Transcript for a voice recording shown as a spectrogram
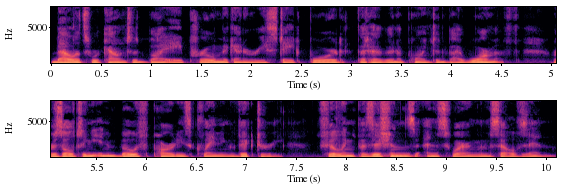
Ballots were counted by a pro McEnery state board that had been appointed by Warmoth, resulting in both parties claiming victory, filling positions and swearing themselves in.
